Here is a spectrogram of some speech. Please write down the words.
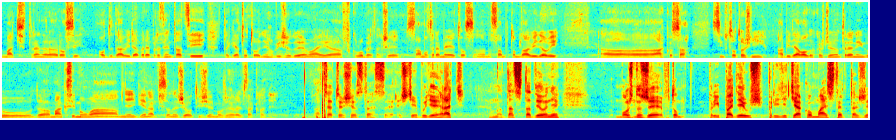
mať tréner Rossi od Davida v reprezentácii, tak ja toto od neho vyžadujem aj v klube, takže samozrejme je to na samotnom Davidovi, uh, ako sa s tým stotožní, aby dával do každého tréningu maximum a niekde je napísané, že o týždeň môže hrať v základe. 26. sa ešte bude hrať na stadióne. Možno, že v tom prípade už prídete ako majster, takže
